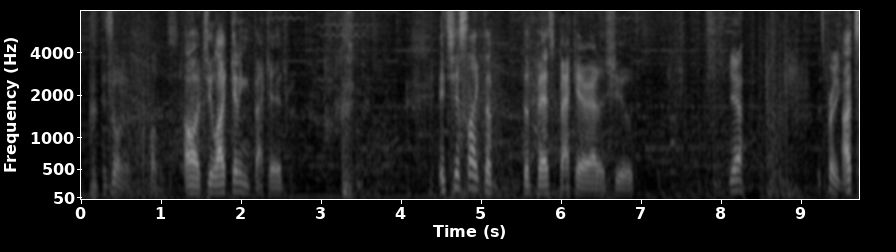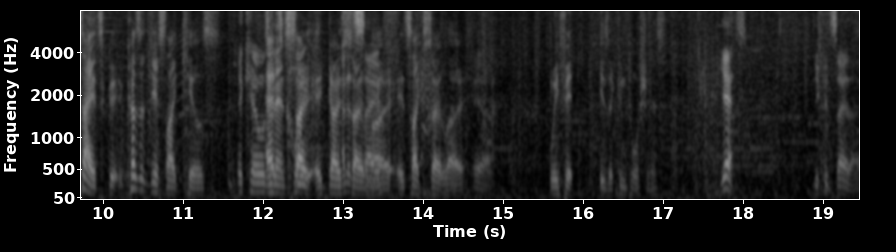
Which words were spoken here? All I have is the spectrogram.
He's doing it. I promise. Oh, do you like getting back ed? it's just like the the best back air out of Shield. Yeah. It's pretty good. I'd say it's good because it just like kills, it kills and it's it's so it goes so it's low. It's like so low. Yeah. Wii Fit is a contortionist. Yes. You could say that.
